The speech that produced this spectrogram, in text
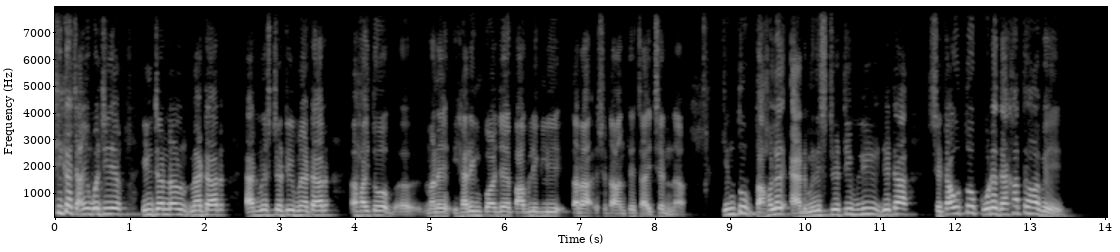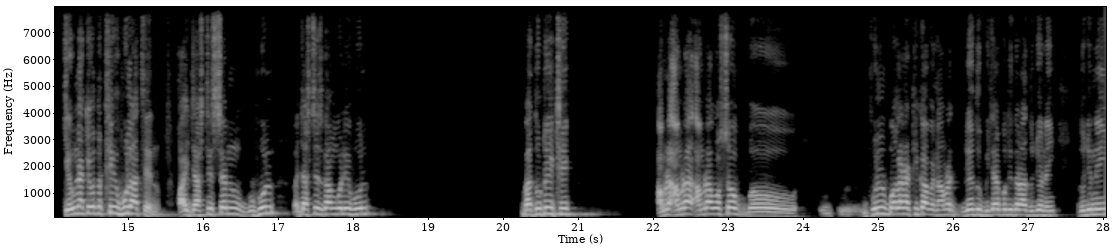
ঠিক আছে, আমি বলছি যে ইন্টারনাল ম্যাটার অ্যাডমিনিস্ট্রেটিভ ম্যাটার হয়তো মানে হিয়ারিং পর্যায়ে পাবলিকলি তারা সেটা আনতে চাইছেন না। কিন্তু তাহলে অ্যাডমিনিস্ট্রেটিভলি যেটা, সেটাও তো করে দেখাতে হবে। কেউ না কেউ তো ঠিক ভুল আছেন। হয় জাস্টিস সেন ভুল বা জাস্টিস গাঙ্গুলি ভুল। বা দুটোই ঠিক। আমরা আমরা আমরা অবশ্য ভুল বলাটা ঠিক হবে না। আমরা যেহেতু বিচারপতি, তারা দুজনেই দুজনেই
